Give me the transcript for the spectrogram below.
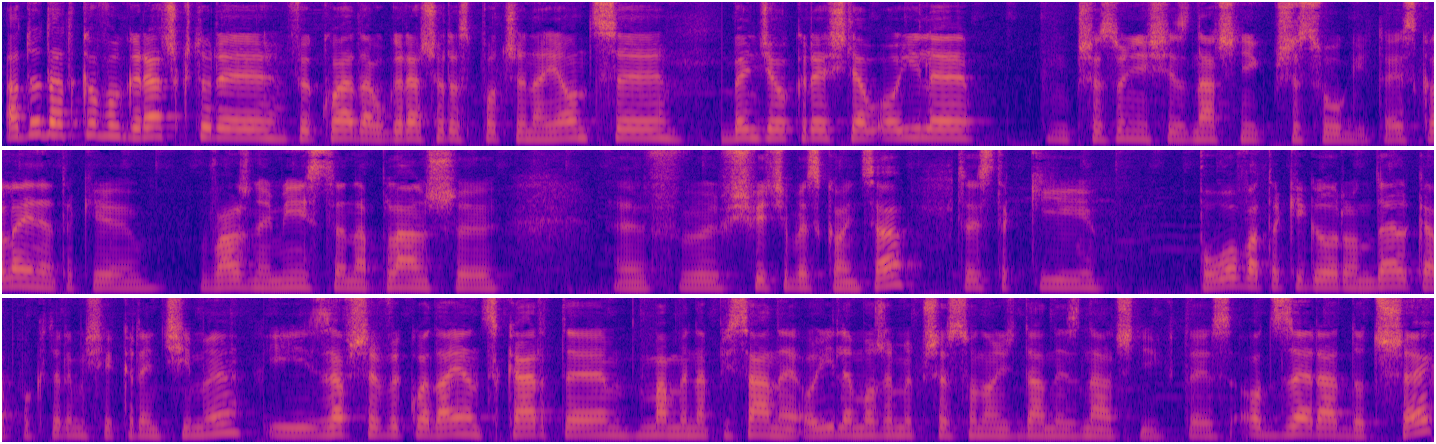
A dodatkowo gracz, który wykładał, gracz rozpoczynający, będzie określał, o ile przesunie się znacznik przysługi. To jest kolejne takie ważne miejsce na planszy w, w świecie bez końca. To jest taki połowa takiego rondelka, po którym się kręcimy i zawsze wykładając kartę mamy napisane, o ile możemy przesunąć dany znacznik. To jest od 0 do 3.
